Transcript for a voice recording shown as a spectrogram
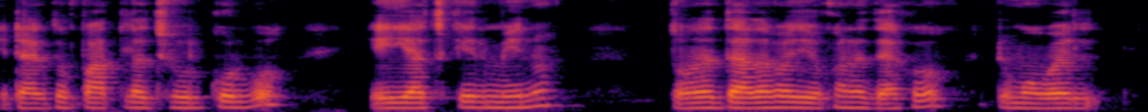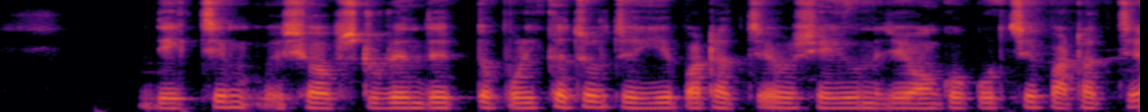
এটা একদম পাতলা ঝোল করব। এই আজকের মেনু তোমাদের দাদাভাই ওখানে দেখো, একটু মোবাইল দেখছে। সব স্টুডেন্টদের তো পরীক্ষা চলছে ইয়ে পাঠাচ্ছে, ও সেই অনুযায়ী অঙ্ক করছে, পাঠাচ্ছে।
